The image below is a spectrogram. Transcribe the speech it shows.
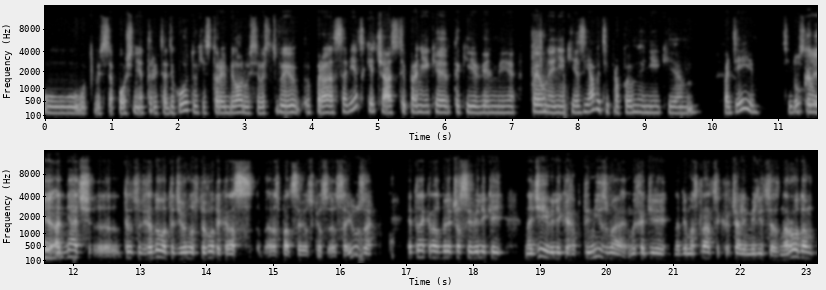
у апошнія 30 год у гісторыі беларусі вось вы пра савецкія частцы пра нейкія такія вельмі пэўныя нейкія з'явы ці пра пэўныя нейкія падзеі ну, калі адняць 30 гадоў это 90 год як раз распад савецкага саюза это якраз былі часы вялікай надзеі вялікага аптымізма мы хадзілі на дэманстрацыі крычалі міліцыя з народам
